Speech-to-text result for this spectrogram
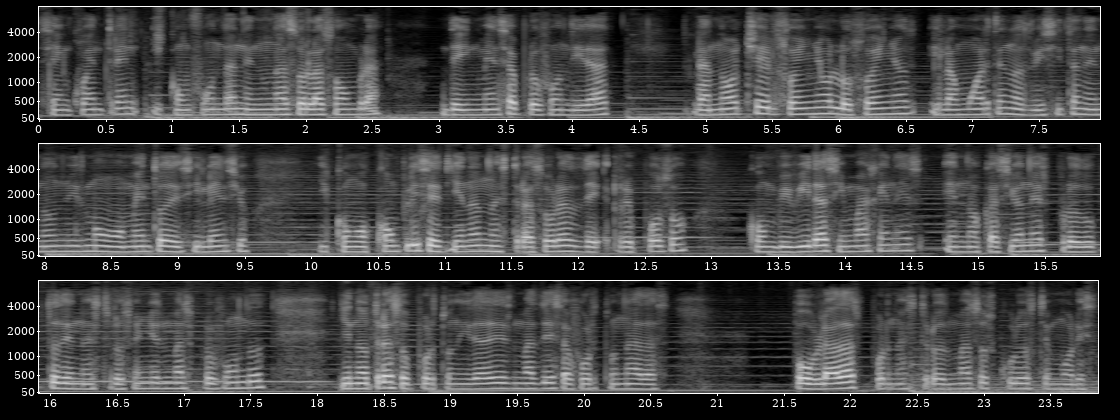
se encuentren y confundan en una sola sombra de inmensa profundidad. La noche, el sueño, los sueños y la muerte nos visitan en un mismo momento de silencio y como cómplices llenan nuestras horas de reposo con vividas imágenes, en ocasiones producto de nuestros sueños más profundos y en otras oportunidades más desafortunadas, pobladas por nuestros más oscuros temores.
